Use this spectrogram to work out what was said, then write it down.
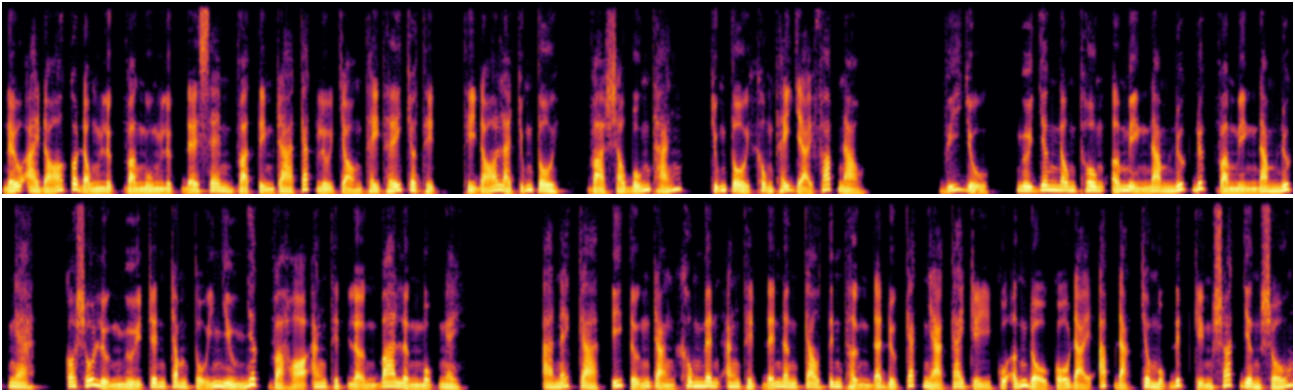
nếu ai đó có động lực và nguồn lực để xem và tìm ra các lựa chọn thay thế cho thịt, thì đó là chúng tôi, và sau 4 tháng, chúng tôi không thấy giải pháp nào. Ví dụ, người dân nông thôn ở miền Nam nước Đức và miền Nam nước Nga, có số lượng người trên trăm tuổi nhiều nhất và họ ăn thịt lợn 3 lần một ngày. Aneka ý tưởng rằng không nên ăn thịt để nâng cao tinh thần đã được các nhà cai trị của Ấn Độ cổ đại áp đặt cho mục đích kiểm soát dân số,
